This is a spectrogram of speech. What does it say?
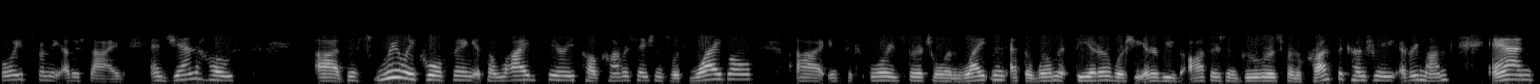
voice from the other side. And Jen hosts uh, this really cool thing. It's a live series called Conversations with Weigel. Uh, it's exploring spiritual enlightenment at the Wilmette Theater, where she interviews authors and gurus from across the country every month. And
